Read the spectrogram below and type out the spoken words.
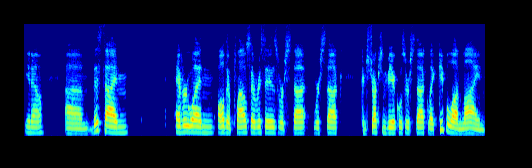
you know. Um, this time, everyone, all their plow services were stuck. Were stuck. Construction vehicles were stuck. Like people online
